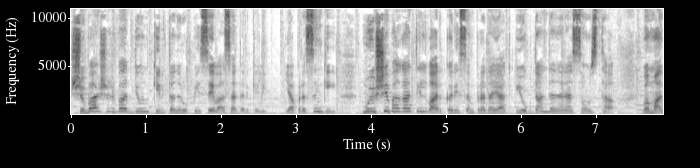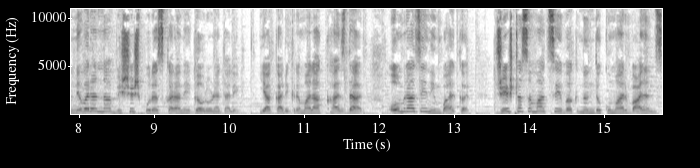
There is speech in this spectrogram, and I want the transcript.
शुभाशीर्वाद देऊन कीर्तनरूपी सेवा सादर केली. या प्रसंगी मुळशी भागातील वारकरी संप्रदायात योगदान देणाऱ्या संस्था व मान्यवरांना विशेष पुरस्काराने गौरवण्यात आले. या कार्यक्रमाला खासदार ओमराजे निंबाळकर ज्येष्ठ समाजसेवक नंदकुमार वाळंज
